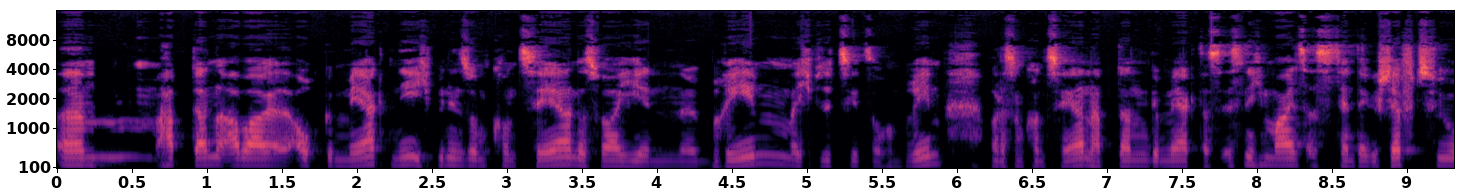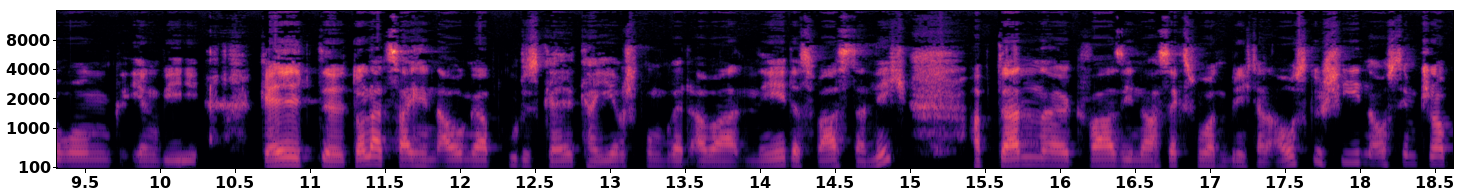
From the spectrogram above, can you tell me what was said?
Ähm, habe dann aber auch gemerkt, nee, ich bin in so einem Konzern, das war hier in Bremen, ich besitze jetzt auch in Bremen, war das ein Konzern, habe dann gemerkt, das ist nicht meins, Assistent der Geschäftsführung, irgendwie Geld, äh, Dollarzeichen in den Augen gehabt, gutes Geld, Karrieresprungbrett, aber nee, das war es dann nicht. Hab dann äh, quasi nach sechs Monaten bin ich dann ausgeschieden aus dem Job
